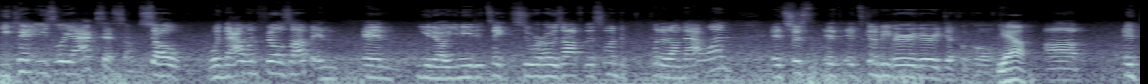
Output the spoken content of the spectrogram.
you can't easily access them. So when that one fills up, and and you know you need to take the sewer hose off this one to put it on that one, it's just it, it's going to be very very difficult. Yeah. Um, it,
